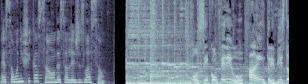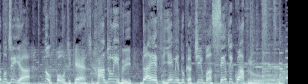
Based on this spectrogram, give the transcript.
essa unificação dessa legislação. Você conferiu a entrevista do dia no podcast Rádio Livre da FM Educativa 104.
